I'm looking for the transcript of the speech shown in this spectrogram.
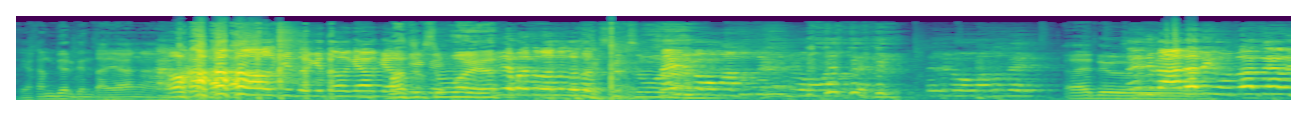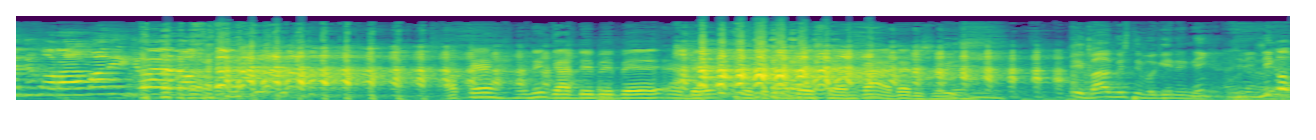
Ya kan biar gentayangan. Oh, gitu gitu. Oke oke oke. Masuk oke. semua ya? Iya, masuk masuk masuk. Masuk semua. Saya juga mau masuk deh, saya juga mau masuk deh. Saya juga mau masuk deh. Aduh. Saya juga ada nih kebetulan saya ada jus orama nih gimana dong? Oke, ini Gade BB eh, STMK ada di sini. Eh bagus nih begini nih. Ini, ini kok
